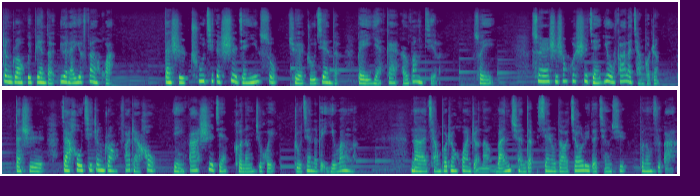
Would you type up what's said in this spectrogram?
症状会变得越来越泛化，但是初期的事件因素却逐渐的被掩盖而忘记了，所以。虽然是生活事件诱发了强迫症，但是在后期症状发展后，引发事件可能就会逐渐的被遗忘了。那强迫症患者呢，完全的陷入到焦虑的情绪不能自拔，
